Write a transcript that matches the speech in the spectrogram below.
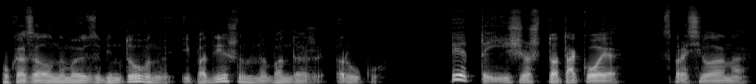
указала на мою забинтованную и подвешенную на бандаже руку. — Это еще что такое? — спросила она.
